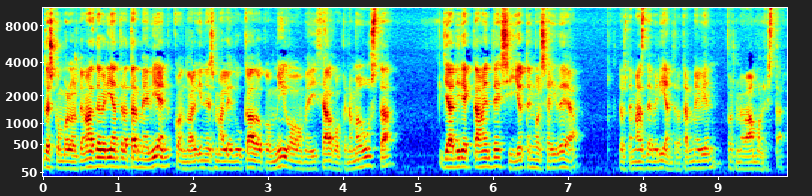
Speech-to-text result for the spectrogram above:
Entonces, como los demás deberían tratarme bien, cuando alguien es mal educado conmigo o me dice algo que no me gusta, ya directamente, si yo tengo esa idea, los demás deberían tratarme bien, pues me va a molestar.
